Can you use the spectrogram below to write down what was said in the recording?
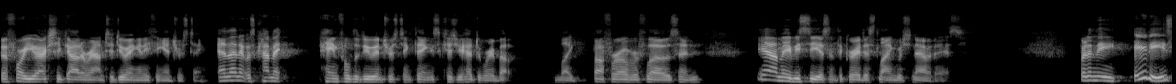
before you actually got around to doing anything interesting. And then it was kind of painful to do interesting things because you had to worry about like buffer overflows and yeah, maybe C isn't the greatest language nowadays. But in the 80s,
